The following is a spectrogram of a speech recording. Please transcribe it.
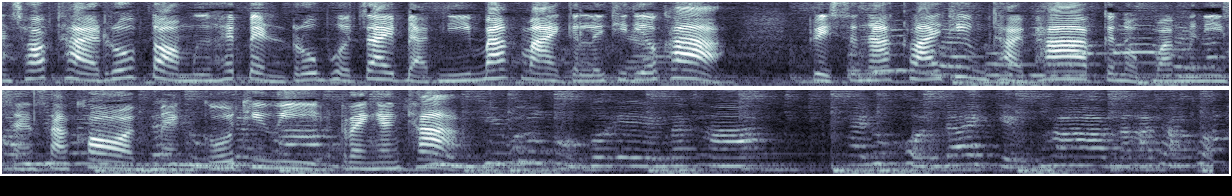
นๆชอบถ่ายรูปต่อมือให้เป็นรูปหัวใจแบบนี้มากมายกันเลยทีเดียวค่ะ กฤษณะคล้ายทีมถ่ายภาพกนกวันมณีแสงสาครแมงโกทีวี รายงานค่ะ ที่พึ่งของตัวเองนะคะ ให้ทุกคนได้เก็บภาพนะคะทั้ง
